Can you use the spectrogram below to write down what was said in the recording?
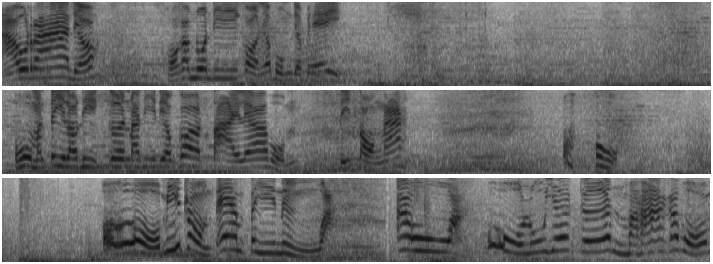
เอาละเดี๋ยว ขอคำนวณดีๆก่อนครับผมเดี๋ยวเพย์โอ้โหมันตีเราดีเกินมาทีเดียวก็ตายแล้วครับผม ตีสองนะ โอ้โหโอ้โห มีสองแต้มตีหนึ่งว่ะ เอาว่ะ โอ้โหรู้เยอะเกินมาครับผม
